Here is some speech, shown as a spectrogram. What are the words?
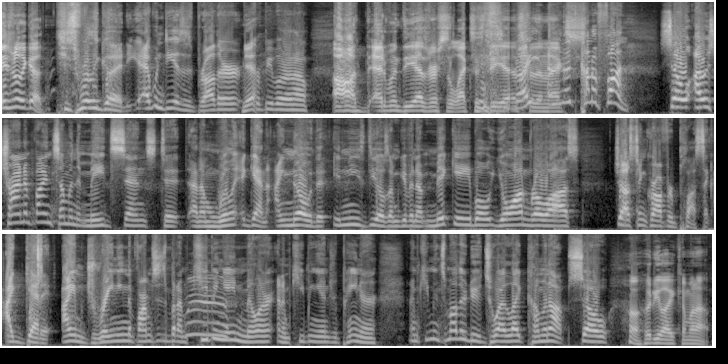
he's really good. He's really good. Edwin Diaz, Diaz's brother, Yeah. for people who don't know. Oh, Edwin Diaz versus Alexis Diaz right? for the next. that's kind of fun. So I was trying to find someone that made sense to, and I'm willing. Again, I know that in these deals, I'm giving up Mick Abel, Johan Rojas, Justin Crawford plus. Like I get it. I am draining the farm system, but I'm keeping Aidan Miller and I'm keeping Andrew Painter and I'm keeping some other dudes who I like coming up. So oh, who do you like coming up?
